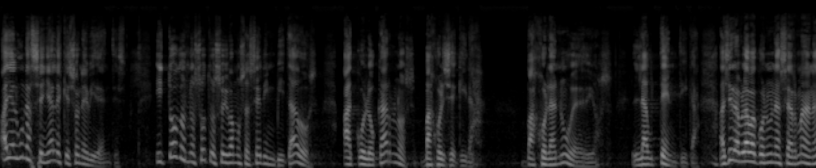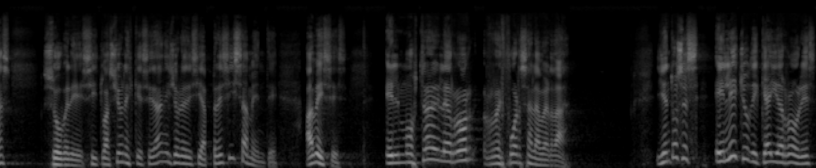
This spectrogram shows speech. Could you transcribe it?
hay algunas señales que son evidentes. Y todos nosotros hoy vamos a ser invitados a colocarnos bajo el Shekinah, bajo la nube de Dios, la auténtica. Ayer hablaba con unas hermanas sobre situaciones que se dan y yo le decía, precisamente, a veces el mostrar el error refuerza la verdad. Y entonces el hecho de que hay errores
